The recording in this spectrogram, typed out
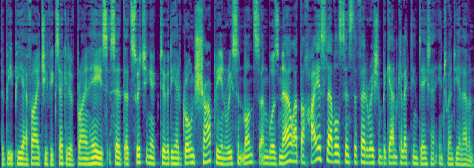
The BPFI chief executive Brian Hayes said that switching activity had grown sharply in recent months and was now at the highest level since the Federation began collecting data in 2011.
